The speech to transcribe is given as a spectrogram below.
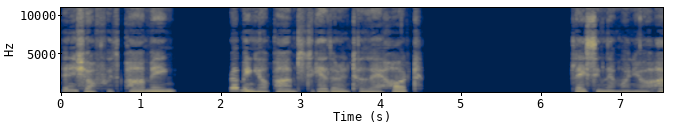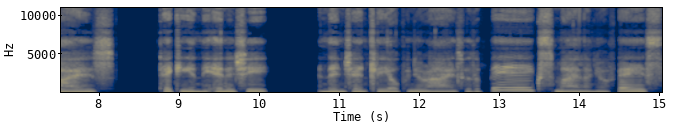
Finish off with palming, rubbing your palms together until they're hot, placing them on your eyes, taking in the energy, and then gently open your eyes with a big smile on your face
